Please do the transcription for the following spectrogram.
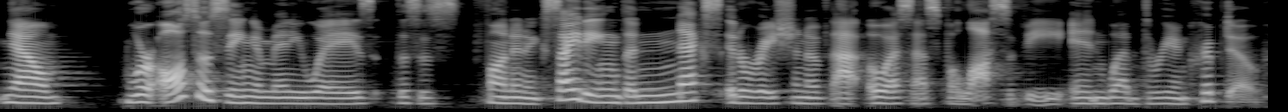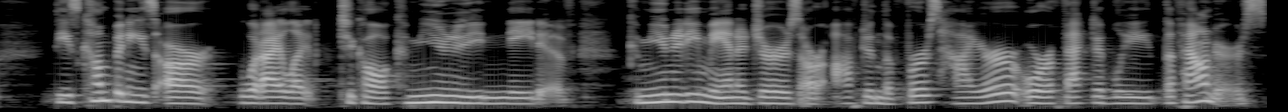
Now, we're also seeing in many ways, this is fun and exciting, the next iteration of that OSS philosophy in Web3 and crypto these companies are what I like to call community native. Community managers are often the first hire or effectively the founders.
